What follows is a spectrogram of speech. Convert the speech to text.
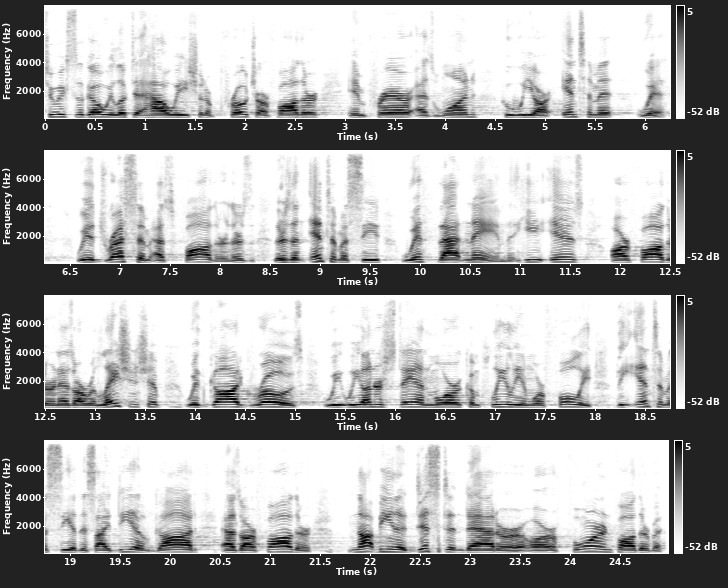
Two weeks ago, we looked at how we should approach our Father in prayer as one who we are intimate with. We address him as Father. There's, there's an intimacy with that name, that he is our Father. And as our relationship with God grows, we, we understand more completely and more fully the intimacy of this idea of God as our Father not being a distant dad or, or a foreign father, but,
